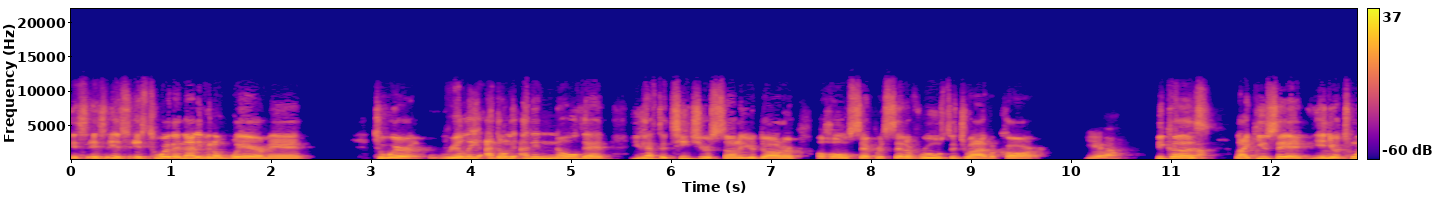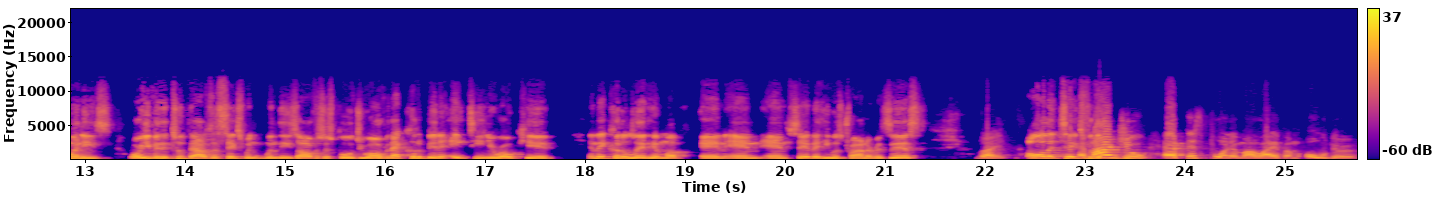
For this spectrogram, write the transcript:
it's, it's it's it's to where they're not even aware, man. To where really I don't I didn't know that you have to teach your son or your daughter a whole separate set of rules to drive a car. Yeah. Because yeah. like you said, in your 20s or even in 2006 when when these officers pulled you over, that could have been an 18-year-old kid and they could have lit him up and and and said that he was trying to resist. Right all it takes. And mind the- you, at this point in my life, I'm older.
